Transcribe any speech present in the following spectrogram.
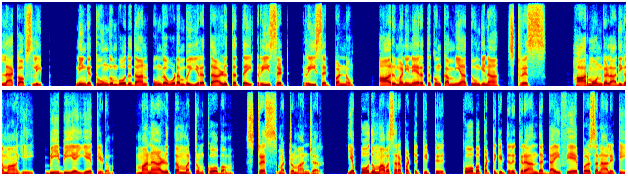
லேக் ஆஃப் ஸ்லீப் நீங்க தூங்கும்போது தான் உங்க உடம்பு இரத்த அழுத்தத்தை ரீசெட் ரீசெட் பண்ணும். ஆறு மணி நேரத்துக்கும் கம்மியா தூங்கினா ஸ்ட்ரெஸ் ஹார்மோன்கள் அதிகமாகி பிபியை ஏத்திடும். மன அழுத்தம் மற்றும் கோபம் ஸ்ட்ரெஸ் மற்றும் அஞ்சர். எப்போதும் அவசரப்பட்டுக்கிட்டு கோபப்பட்டுக்கிட்டு இருக்கிற அந்த டைஃபே பர்சனாலிட்டி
